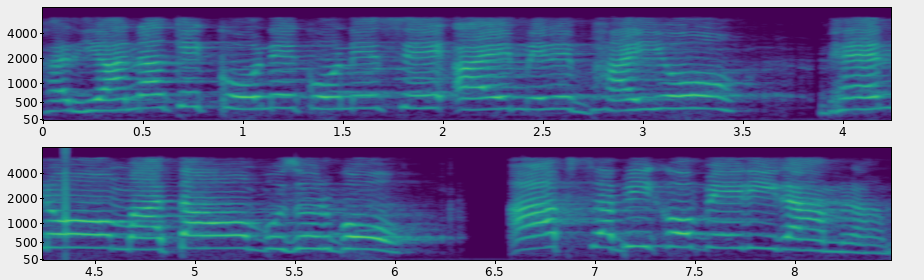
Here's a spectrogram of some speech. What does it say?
हरियाणा के कोने कोने से आए मेरे भाइयों, बहनों, माताओं, बुज़ुर्गों, आप सभी को मेरी राम राम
